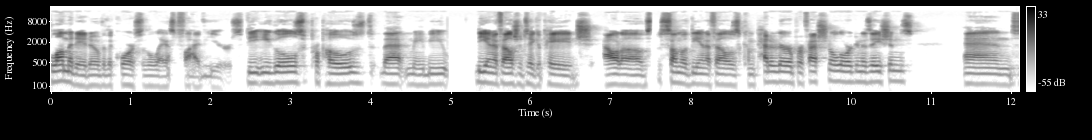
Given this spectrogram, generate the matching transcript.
plummeted over the course of the last five years. The Eagles proposed that maybe the NFL should take a page out of some of the NFL's competitor professional organizations and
